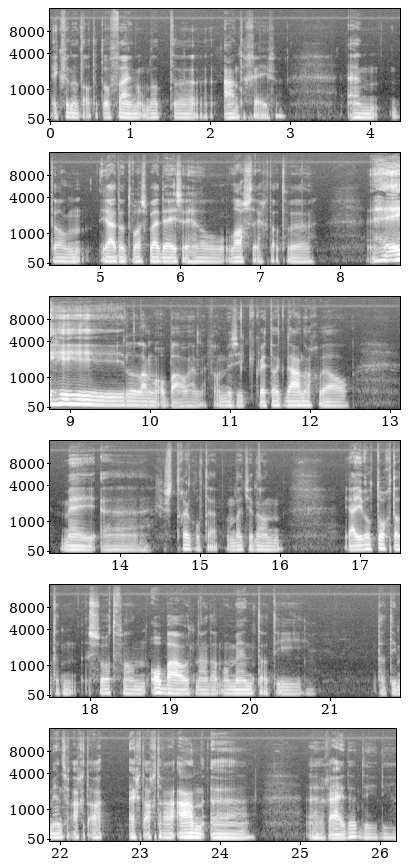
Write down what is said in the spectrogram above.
ik vind het altijd wel fijn om dat eh, aan te geven. En dan, ja, dat was bij deze heel lastig dat we een hele lange opbouw hebben van muziek. Ik weet dat ik daar nog wel mee eh gestruggeld heb, omdat je dan, ja, je wil toch dat het een soort van opbouwt naar dat moment dat die, dat die mensen achter, echt achter haar aan eh, eh, rijden. Die, die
